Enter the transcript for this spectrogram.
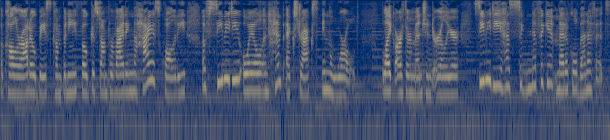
a Colorado based company focused on providing the highest quality of CBD oil and hemp extracts in the world. Like Arthur mentioned earlier, CBD has significant medical benefits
